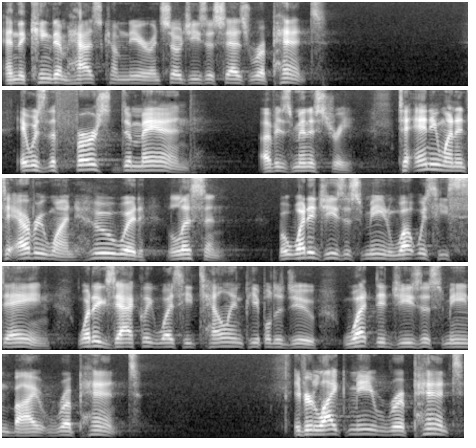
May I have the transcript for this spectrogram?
And the kingdom has come near. And so Jesus says, Repent. It was the first demand of his ministry to anyone and to everyone who would listen. But what did Jesus mean? What was he saying? What exactly was he telling people to do? What did Jesus mean by repent? If you're like me, repent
